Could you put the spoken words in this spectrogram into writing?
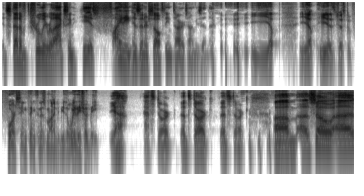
instead of truly relaxing, he is fighting his inner self the entire time he's in there. yep. Yep. He is just forcing things in his mind to be the way they should be. Yeah, that's dark. That's dark. That's dark. um, uh, so uh,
